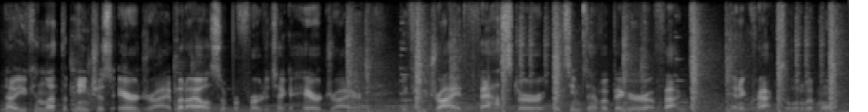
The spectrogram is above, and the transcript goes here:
Now you can let the paint just air dry, but I also prefer to take a hair dryer. If you dry it faster, it seems to have a bigger effect, and it cracks a little bit more.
